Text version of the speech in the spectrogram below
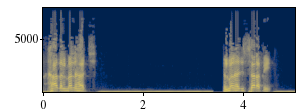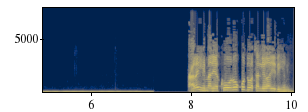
هذا المنهج المنهج السلفي عليهم أن يكونوا قدوة لغيرهم.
